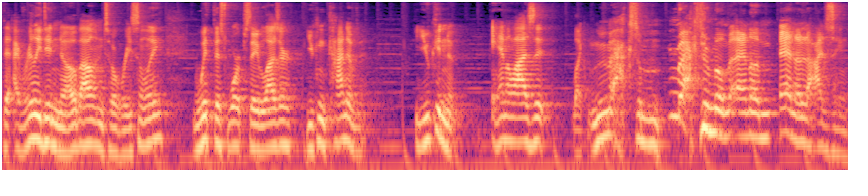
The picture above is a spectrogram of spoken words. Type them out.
that I really didn't know about until recently. With this warp stabilizer, you can kind of you can analyze it like maximum, maximum anal analyzing.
